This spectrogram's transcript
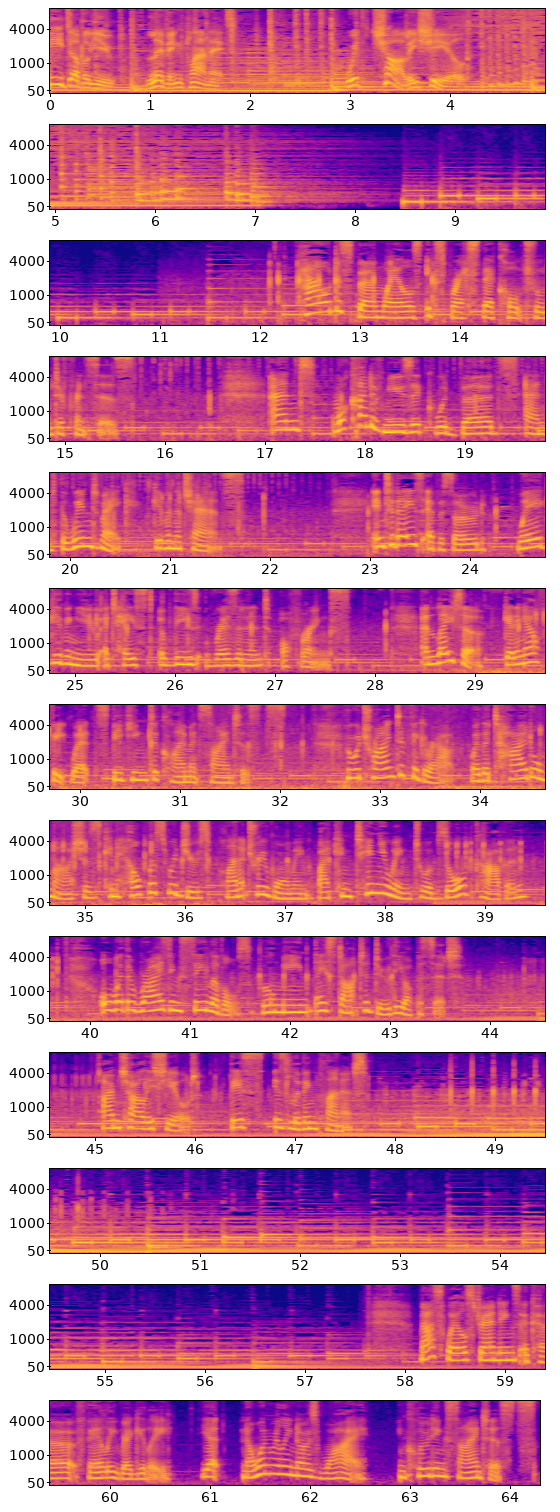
DW Living Planet with Charlie Shield. How do sperm whales express their cultural differences? And what kind of music would birds and the wind make, given the chance? In today's episode, we're giving you a taste of these resident offerings. And later, getting our feet wet speaking to climate scientists who are trying to figure out whether tidal marshes can help us reduce planetary warming by continuing to absorb carbon, or whether rising sea levels will mean they start to do the opposite. I'm Charlie Shield. This is Living Planet. Whale strandings occur fairly regularly, yet no one really knows why, including scientists.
